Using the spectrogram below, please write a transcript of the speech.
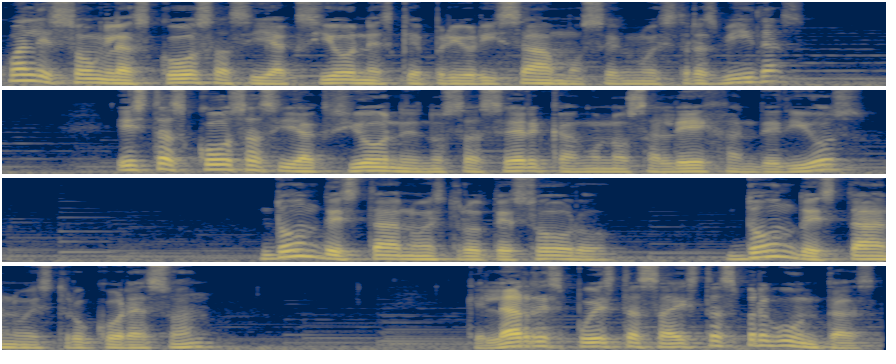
¿Cuáles son las cosas y acciones que priorizamos en nuestras vidas? ¿Estas cosas y acciones nos acercan o nos alejan de Dios? ¿Dónde está nuestro tesoro? ¿Dónde está nuestro corazón? Que las respuestas a estas preguntas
